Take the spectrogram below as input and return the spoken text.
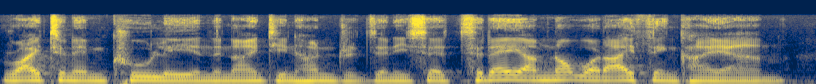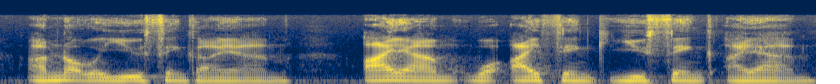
writer named Cooley in the 1900s, and he said, "Today I'm not what I think I am. I'm not what you think I am. I am what I think you think I am."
